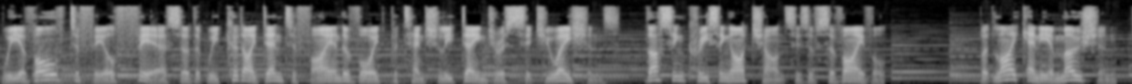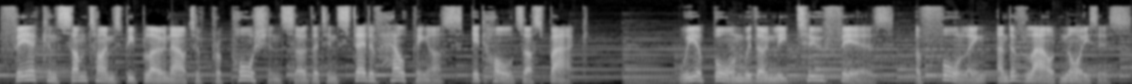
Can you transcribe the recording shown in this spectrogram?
We evolved to feel fear so that we could identify and avoid potentially dangerous situations, thus increasing our chances of survival. But like any emotion, fear can sometimes be blown out of proportion so that instead of helping us, it holds us back. We are born with only two fears, of falling, and of loud noises.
